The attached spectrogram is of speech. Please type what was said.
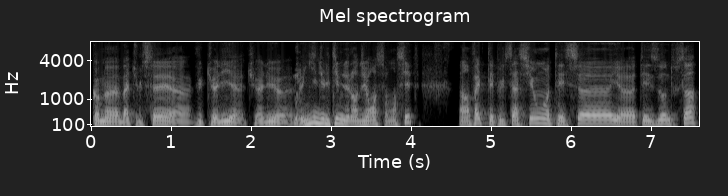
comme euh, bah, tu le sais, euh, vu que tu as lu, euh, tu as lu le guide ultime de l'endurance sur mon site, en fait, tes pulsations, tes seuils, tes zones, tout ça,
